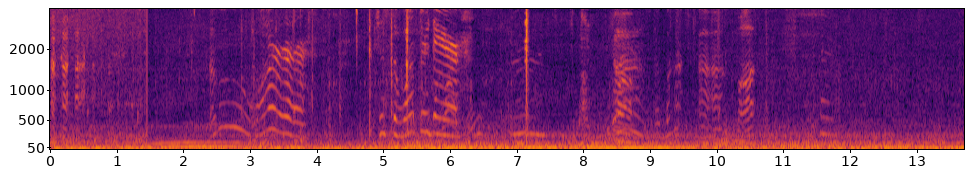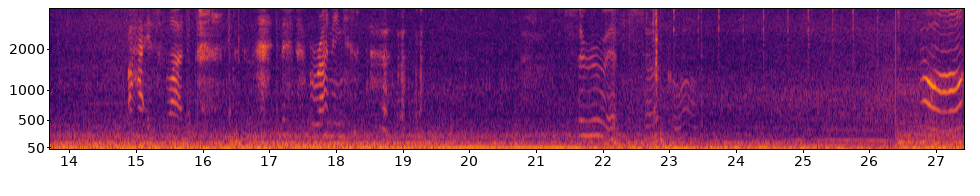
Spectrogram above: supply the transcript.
oh, water. Just the water there. Yeah. Uh-uh. Ba? Baha is flood. Running through it. So cool. Aw,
